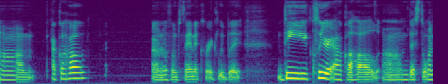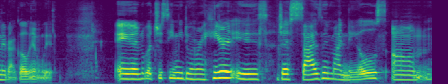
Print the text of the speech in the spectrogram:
um, alcohol. I don't know if I'm saying it correctly, but the clear alcohol, um, that's the one that I go in with. And what you see me doing right here is just sizing my nails. Um,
